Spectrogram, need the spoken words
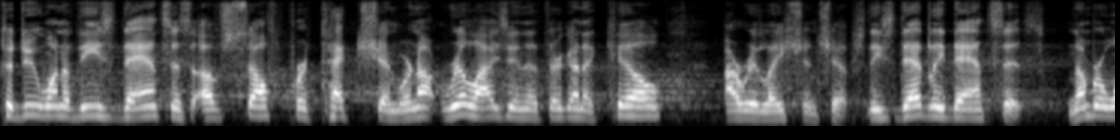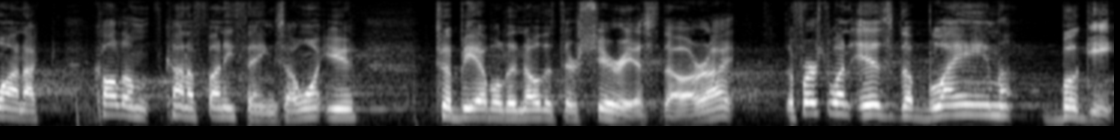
to do one of these dances of self protection. We're not realizing that they're gonna kill our relationships. These deadly dances. Number one, I call them kind of funny things. I want you to be able to know that they're serious, though, all right? The first one is the blame boogie.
